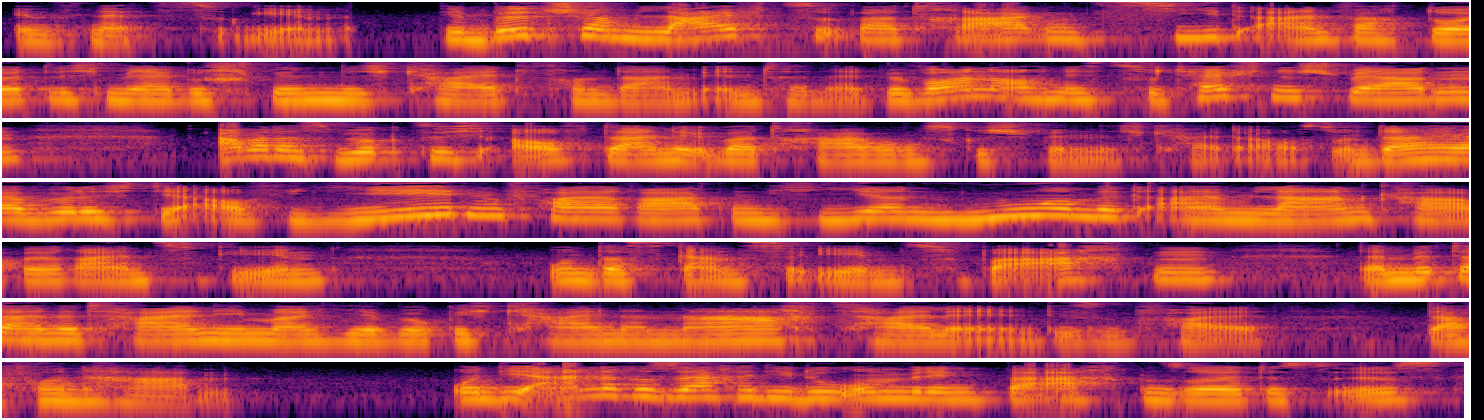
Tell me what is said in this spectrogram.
ins Netz zu gehen. Den Bildschirm live zu übertragen, zieht einfach deutlich mehr Geschwindigkeit von deinem Internet. Wir wollen auch nicht zu technisch werden, aber das wirkt sich auf deine Übertragungsgeschwindigkeit aus. Und daher würde ich dir auf jeden Fall raten, hier nur mit einem LAN-Kabel reinzugehen und das Ganze eben zu beachten, damit deine Teilnehmer hier wirklich keine Nachteile in diesem Fall davon haben. Und die andere Sache, die du unbedingt beachten solltest, ist,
